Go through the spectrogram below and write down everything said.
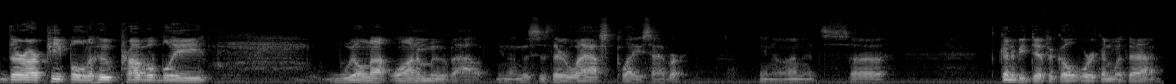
there are people who probably will not want to move out. You know, this is their last place ever. You know, and it's uh, it's going to be difficult working with that.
